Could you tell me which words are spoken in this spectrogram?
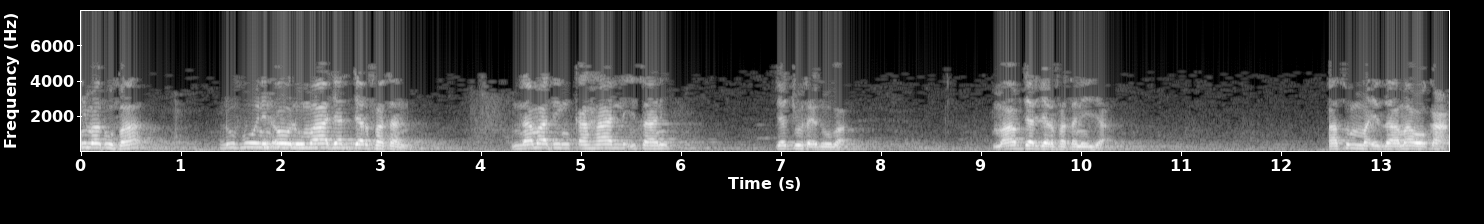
nima dhufa dhufuun hin oolu maa jarjarfatan nama dinqa haalli isaanii jechuu ta'e duuba maaf jarjarfataniiyya asumma idaa maa waqac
